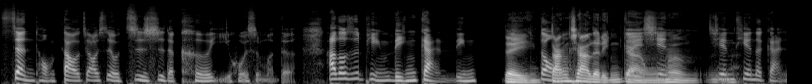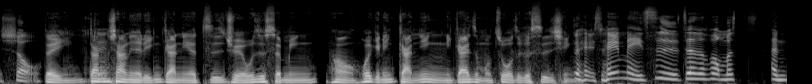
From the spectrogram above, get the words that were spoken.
正统道教是有制式的科仪或什么的，他都是凭灵感、灵对当下的灵感，先嗯，先天的感受。对当下你的灵感、你的直觉，或是神明哈会给你感应，你该怎么做这个事情。对，所以每次真的我们很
